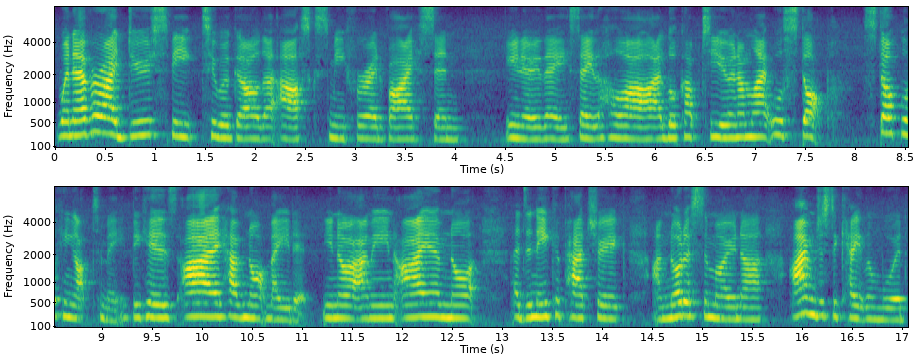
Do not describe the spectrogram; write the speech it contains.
whenever I do speak to a girl that asks me for advice and, you know, they say, oh, I look up to you. And I'm like, well, stop. Stop looking up to me because I have not made it. You know, I mean, I am not a Danica Patrick. I'm not a Simona. I'm just a Caitlin Wood.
